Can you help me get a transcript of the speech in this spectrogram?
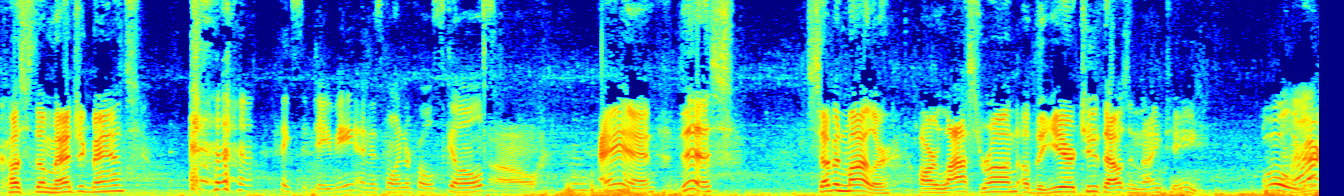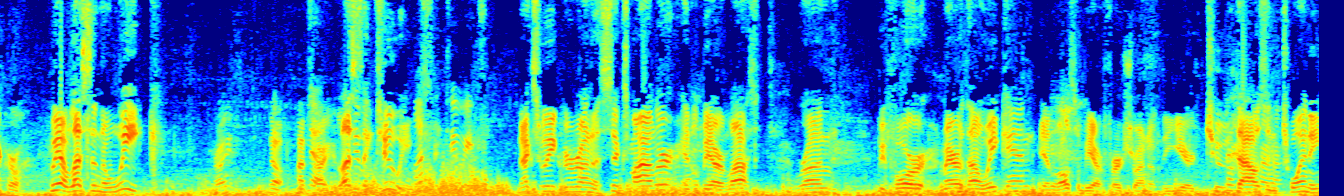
custom magic bands. thanks to Davey and his wonderful skills. Oh. And this seven miler, our last run of the year 2019. Holy Huh? mackerel. We have less than a week, right? No, I'm sorry, less than weeks. two weeks. Less than two weeks. Next week we run a six miler. It'll be our last run before marathon weekend. It'll also be our first run of the year 2020.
